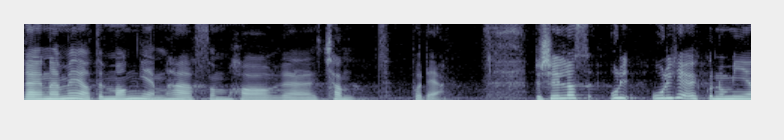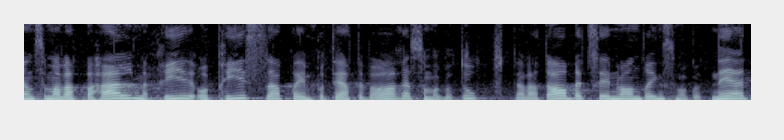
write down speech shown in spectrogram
regner jeg med at det er mange her som har eh, kjent på det. Det skyldes oljeøkonomien som har vært på hell, med pri og priser på importerte varer som har gått opp. Det har vært arbeidsinnvandring som har gått ned,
